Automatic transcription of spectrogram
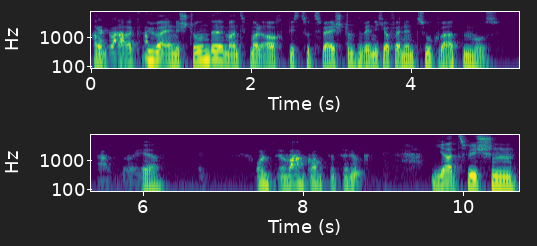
am Tag über eine Stunde, manchmal auch bis zu zwei Stunden, wenn ich auf einen Zug warten muss. Also, ja. ja. Und wann kommst du zurück? Ja, zwischen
